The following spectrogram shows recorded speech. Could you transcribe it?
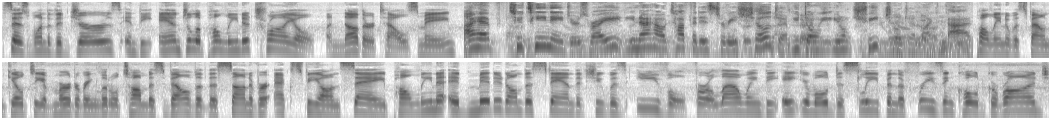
Says one of the jurors in the Angela Pollina trial. Another tells me. I have two teenagers, right? You know how tough it is to raise children. You don't you don't treat children like that. Pollina was found guilty of murdering little Thomas Valva, the son of her ex-fiance. Pollina admitted on the stand that she was evil for allowing the 8-year-old to sleep in the freezing cold garage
